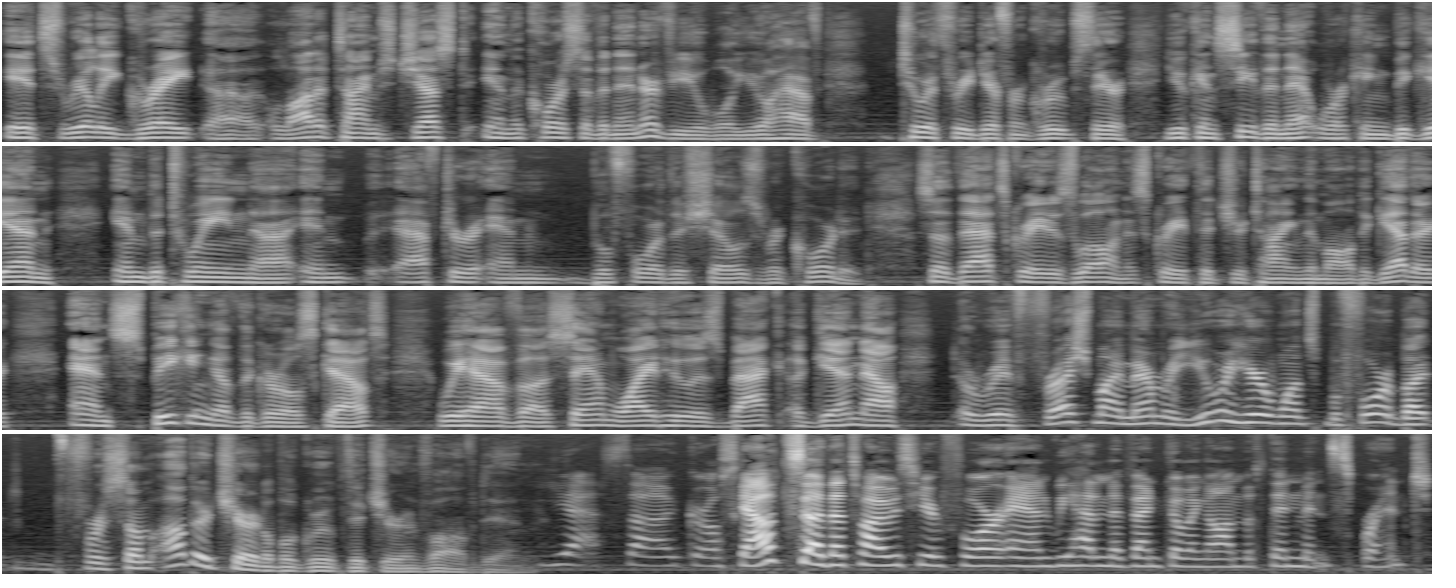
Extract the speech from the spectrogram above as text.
it's really great. Uh, a lot of times, just in the course of an interview, well, you'll have two or three different groups there. You can see the networking begin in between, uh, in after and before the show's recorded. So that's great as well, and it's great that you're tying them all together. And speaking of the Girl Scouts, we have uh, Sam White who is back again. Now, to refresh my memory, you were here once before, but for some other charitable group that you're involved in. Yes, uh, Girl Scouts. Uh, that's what I was here for, and we had an event going on, the Thin Mint Sprint,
